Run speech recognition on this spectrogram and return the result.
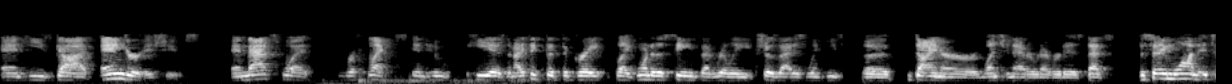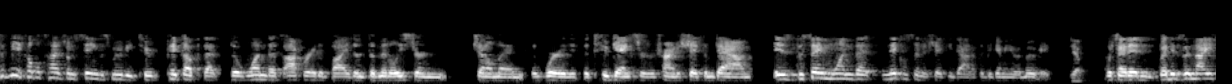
and he's got anger issues, and that's what reflects in who he is. And I think that the great, like one of the scenes that really shows that is when he's the diner or luncheonette or whatever it is. That's the same one. It took me a couple times when seeing this movie to pick up that the one that's operated by the, the Middle Eastern gentleman, where the, the two gangsters are trying to shake him down, is the same one that Nicholson is shaking down at the beginning of the movie. Yep. Which I didn't, but it's a nice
